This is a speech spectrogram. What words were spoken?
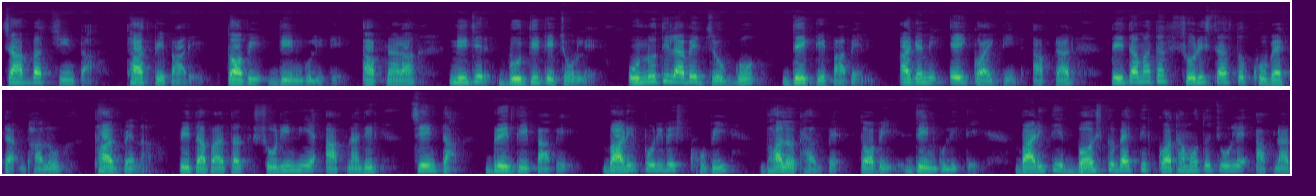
চাপ বা চিন্তা থাকতে পারে। তবে দিনগুলিতে আপনারা নিজের বুদ্ধিতে চললে উন্নতি লাভের যোগ্য দেখতে পাবেন। আগামী এই কয়েকদিন আপনার পিতামাতার শরীর স্বাস্থ্য খুব একটা ভালো থাকবে না। পিতামাতার শরীর নিয়ে আপনাদের চিন্তা বৃদ্ধি পাবে। বাড়ির পরিবেশ খুবই ভালো থাকবে। তবে দিনগুলিতে বাড়িতে বয়স্ক ব্যক্তির কথা মতো চললে আপনার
